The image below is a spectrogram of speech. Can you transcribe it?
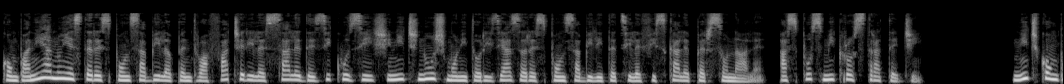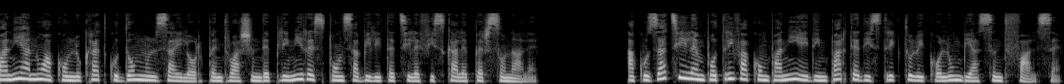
Compania nu este responsabilă pentru afacerile sale de zi cu zi și nici nu își monitorizează responsabilitățile fiscale personale, a spus MicroStrategy. Nici compania nu a conlucrat cu domnul Zailor pentru a-și îndeplini responsabilitățile fiscale personale. Acuzațiile împotriva companiei din partea Districtului Columbia sunt false.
